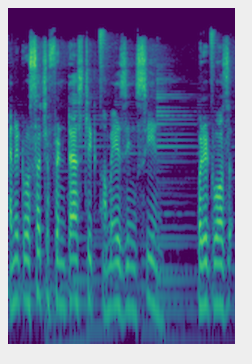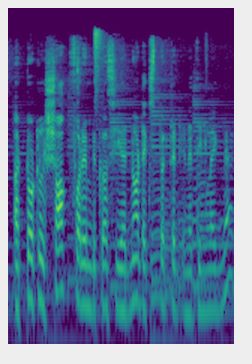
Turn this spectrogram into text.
And it was such a fantastic, amazing scene. But it was a total shock for him because he had not expected anything like that.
